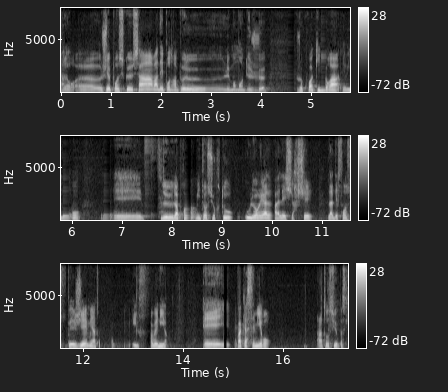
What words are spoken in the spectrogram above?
Alors, euh, je pense que ça va dépendre un peu le, moment de jeu. Je crois qu'il y aura évidemment et de la première mi-temps surtout où le Real va aller chercher la défense du PSG, mais attention, il faut venir. Et pas Casemiro. Attention, parce que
